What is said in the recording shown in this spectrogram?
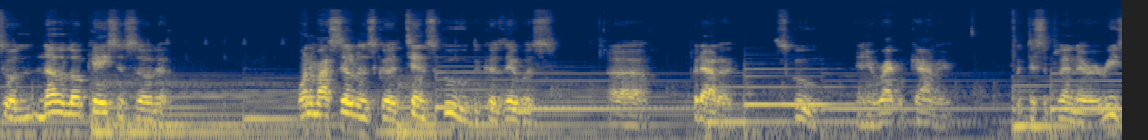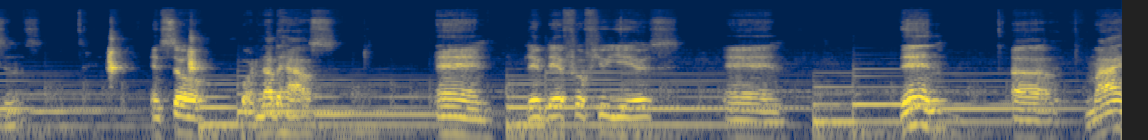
to another location so that one of my siblings could attend school because they was uh, put out of school in Henrico County for disciplinary reasons. And so bought another house and lived there for a few years. And then uh, my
